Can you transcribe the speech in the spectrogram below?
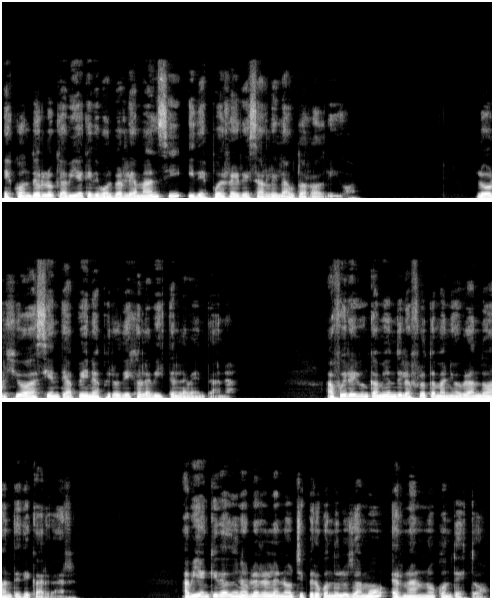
esconder lo que había que devolverle a Mansi y después regresarle el auto a Rodrigo. Lorgio asiente apenas pero deja la vista en la ventana. Afuera hay un camión de la flota maniobrando antes de cargar. Habían quedado en hablar a la noche, pero cuando lo llamó, Hernán no contestó.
